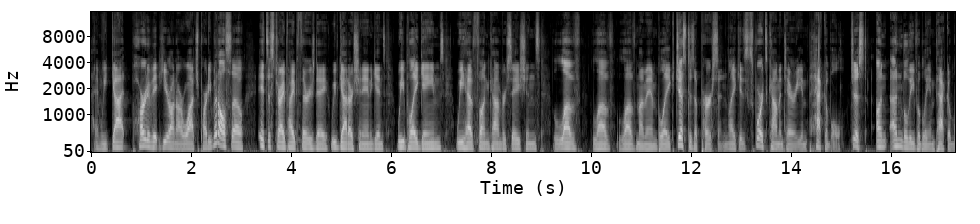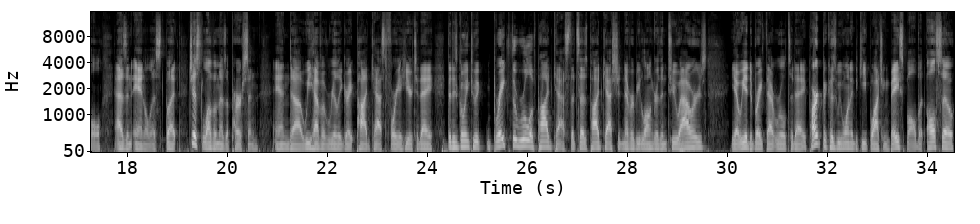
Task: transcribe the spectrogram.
And we got part of it here on our watch party, but also it's a Stripe Hype Thursday. We've got our shenanigans. We play games. We have fun conversations. Love love, love my man Blake just as a person. Like his sports commentary, impeccable, just un- unbelievably impeccable as an analyst, but just love him as a person. And uh, we have a really great podcast for you here today that is going to break the rule of podcasts that says podcasts should never be longer than two hours. Yeah, we had to break that rule today, part because we wanted to keep watching baseball, but also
